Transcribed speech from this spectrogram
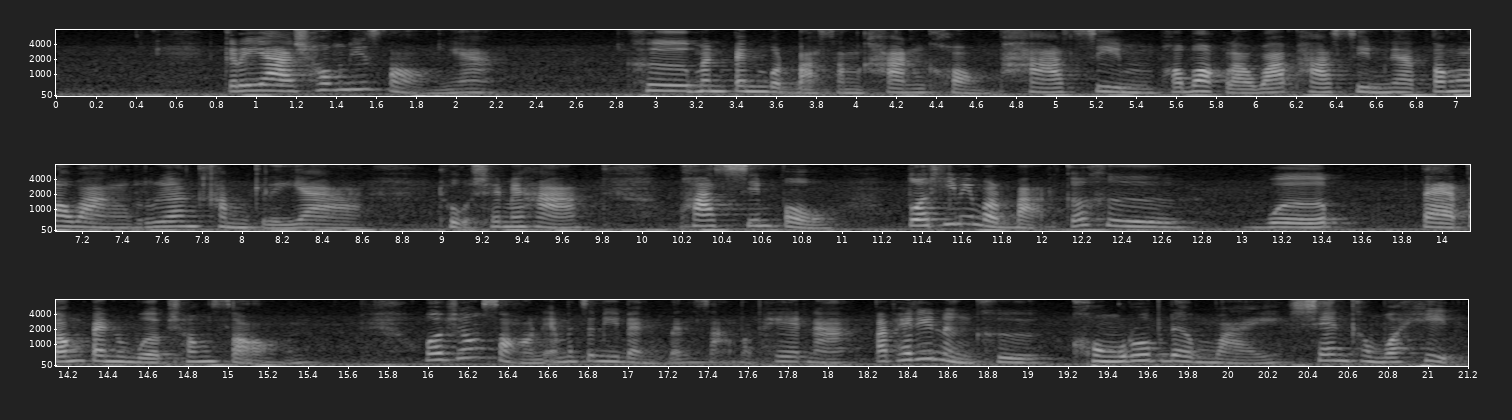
2กริยาช่องที่2เนี่ย คือมันเป็นบทบาทสำคัญของ past sim เพราะบอกแล้วว่า past sim เนี่ยต้องระวังเรื่องคำกริยา ถูกใช่ไหมคะ past simple ตัวที่มีบทบาทก็คือ verb แต่ต้องเป็น verb ช่อง2 verb ช่อง2เนี่ยมันจะมีแบ่งเป็น 3 ประเภทนะ ประเภทที่ 1 คือ คงรูปเดิมไว้ เช่นคำว่า hit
